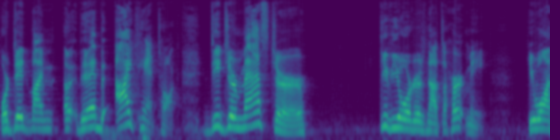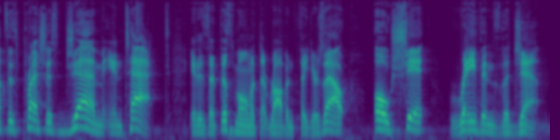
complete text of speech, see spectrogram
or did my uh, I can't talk. Did your master give you orders not to hurt me? He wants his precious gem intact. It is at this moment that Robin figures out, "Oh shit, Raven's the gem."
